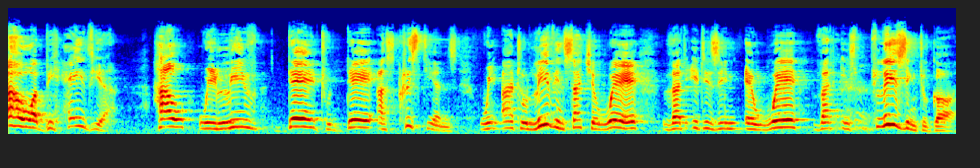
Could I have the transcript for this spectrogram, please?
our behavior, how we live day to day as Christians. We are to live in such a way that it is in a way that is pleasing to God.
